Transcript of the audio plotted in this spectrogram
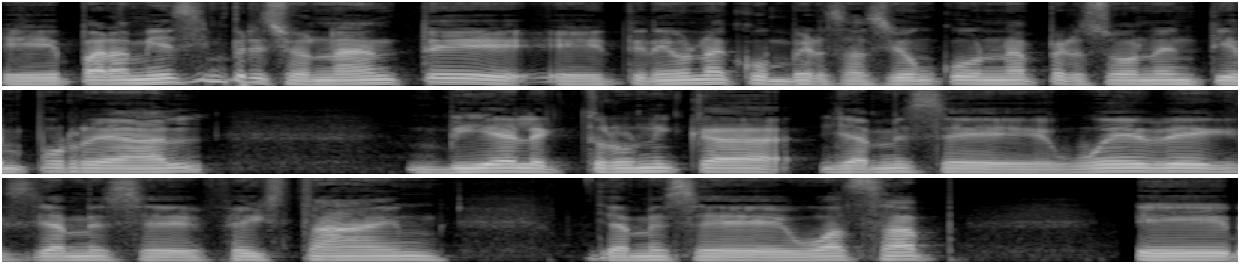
Eh, para mí es impresionante eh, tener una conversación con una persona en tiempo real, vía electrónica, llámese Webex, llámese FaceTime, llámese WhatsApp, eh,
